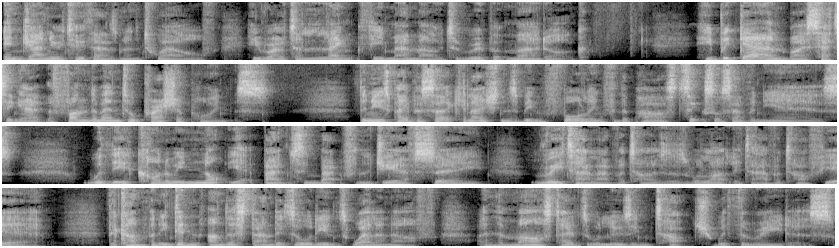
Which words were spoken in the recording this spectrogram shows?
In January 2012, he wrote a lengthy memo to Rupert Murdoch. He began by setting out the fundamental pressure points. The newspaper circulation has been falling for the past six or seven years. With the economy not yet bouncing back from the GFC, retail advertisers were likely to have a tough year. The company didn't understand its audience well enough, and the mastheads were losing touch with the readers.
